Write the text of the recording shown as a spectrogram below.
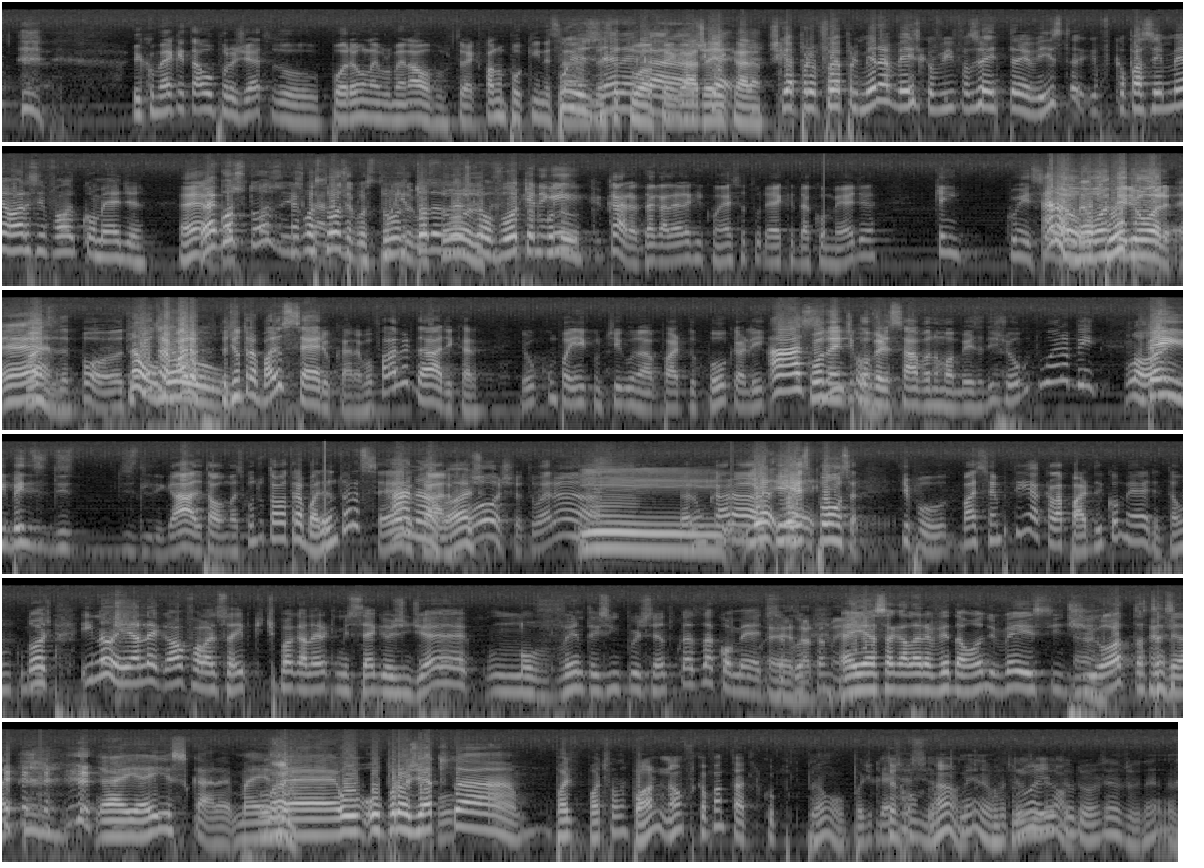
E como é que tá o projeto do Porão lá em Blumenau, Trek? Fala um pouquinho dessa, Pois dessa é, né, tua cara? pegada acho aí, é- cara. Acho que pr- foi a primeira vez que eu vim fazer uma entrevista que eu passei meia hora sem falar de comédia. É, gostoso isso, É gostoso, cara. é gostoso, Porque é todas as gostoso. vezes que eu vou, Porque todo ninguém, mundo... Cara, da galera que conhece o Turek da comédia, quem conhecia Ah, não, o, anterior, é. antes, pô, eu, Não, tinha um trabalho, meu- eu tinha um trabalho sério, cara. Vou falar a verdade, cara. Eu acompanhei contigo na parte do poker ali. Ah, quando a sim, gente pô. conversava numa mesa de jogo, tu era bem, Lógico. bem, bem des- des- desligado e tal. Mas quando tu tava trabalhando, tu era sério, Ah, não, cara. lógico. Poxa, tu era, E... tu era um cara e, é- que e, responsa. Tipo, mas sempre tem aquela parte de comédia. Então, como- Lógico. E não, e é legal falar isso aí, porque tipo, a galera que me segue hoje em dia é 95% por causa da comédia. É, exatamente. Aí essa galera vê da onde veio esse idiota, tá ligado? Aí é isso, cara. Mas Mano. é. O, o projeto tá. Pode, pode falar. Pode, não, fica à vontade, desculpa. Não, o podcast é Interrompe, seu não, também, não. continua aí.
